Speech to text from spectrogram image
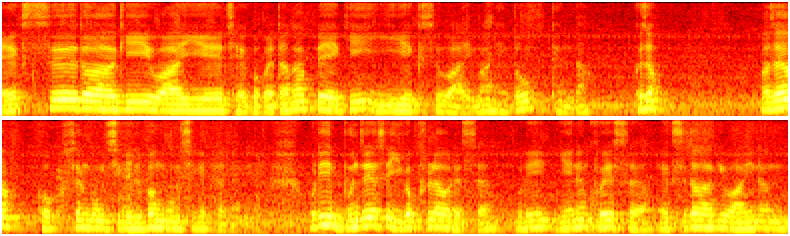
x 더하기 y의 제곱에다가 빼기 2xy만 해도 된다. 그죠? 맞아요? 곱셈 공식 1번 공식의 변형이에요. 우리 문제에서 이거 풀라고 그랬어요. 우리 얘는 구했어요. x 더하기 y는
